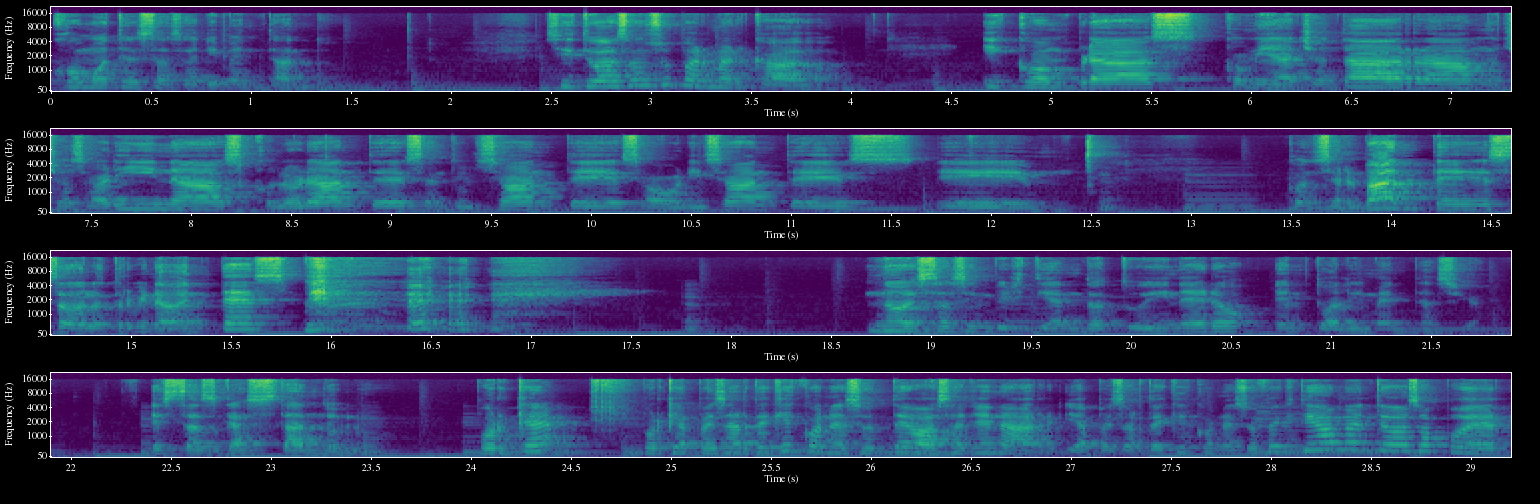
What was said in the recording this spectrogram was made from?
¿Cómo te estás alimentando? Si tú vas a un supermercado y compras comida chatarra, muchas harinas, colorantes, endulzantes, saborizantes, eh, conservantes, todo lo terminado en test. no estás invirtiendo tu dinero en tu alimentación, estás gastándolo. ¿Por qué? Porque a pesar de que con eso te vas a llenar y a pesar de que con eso efectivamente vas a poder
